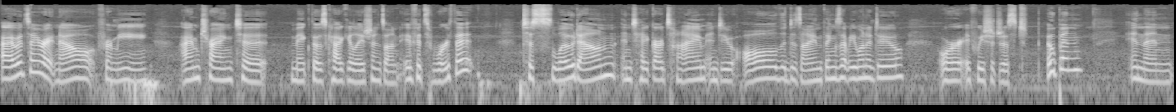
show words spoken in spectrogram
I would say right now for me, I'm trying to make those calculations on if it's worth it to slow down and take our time and do all the design things that we want to do or if we should just open and then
